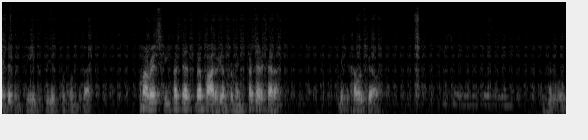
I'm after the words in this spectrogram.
I'm trying different to see if, which one's the best. Come on, Rich, can you touch that REM pod again for me? Touch that antenna. Make the colors go. You heard it was?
